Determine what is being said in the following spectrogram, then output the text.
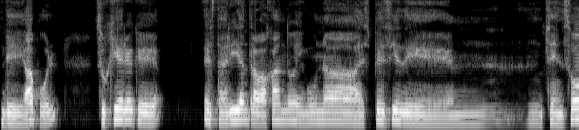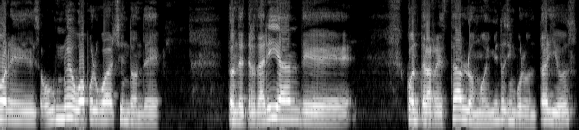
de Apple sugiere que estarían trabajando en una especie de mm, sensores o un nuevo Apple Watch en donde, donde tratarían de contrarrestar los movimientos involuntarios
